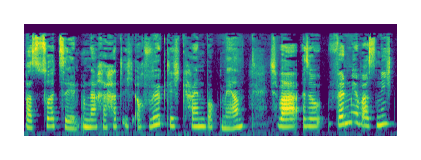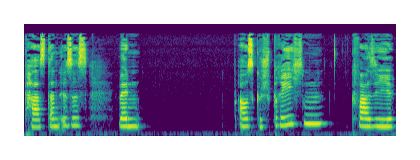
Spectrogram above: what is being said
was zu erzählen. Und nachher hatte ich auch wirklich keinen Bock mehr. Ich war, also, wenn mir was nicht passt, dann ist es, wenn aus Gesprächen quasi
